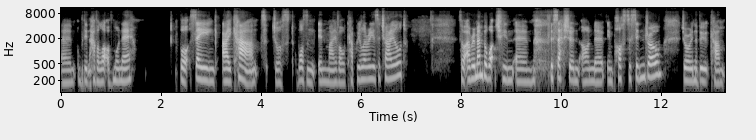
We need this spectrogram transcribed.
Um, we didn't have a lot of money, but saying I can't just wasn't in my vocabulary as a child. So I remember watching um, the session on uh, imposter syndrome during the boot camp,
